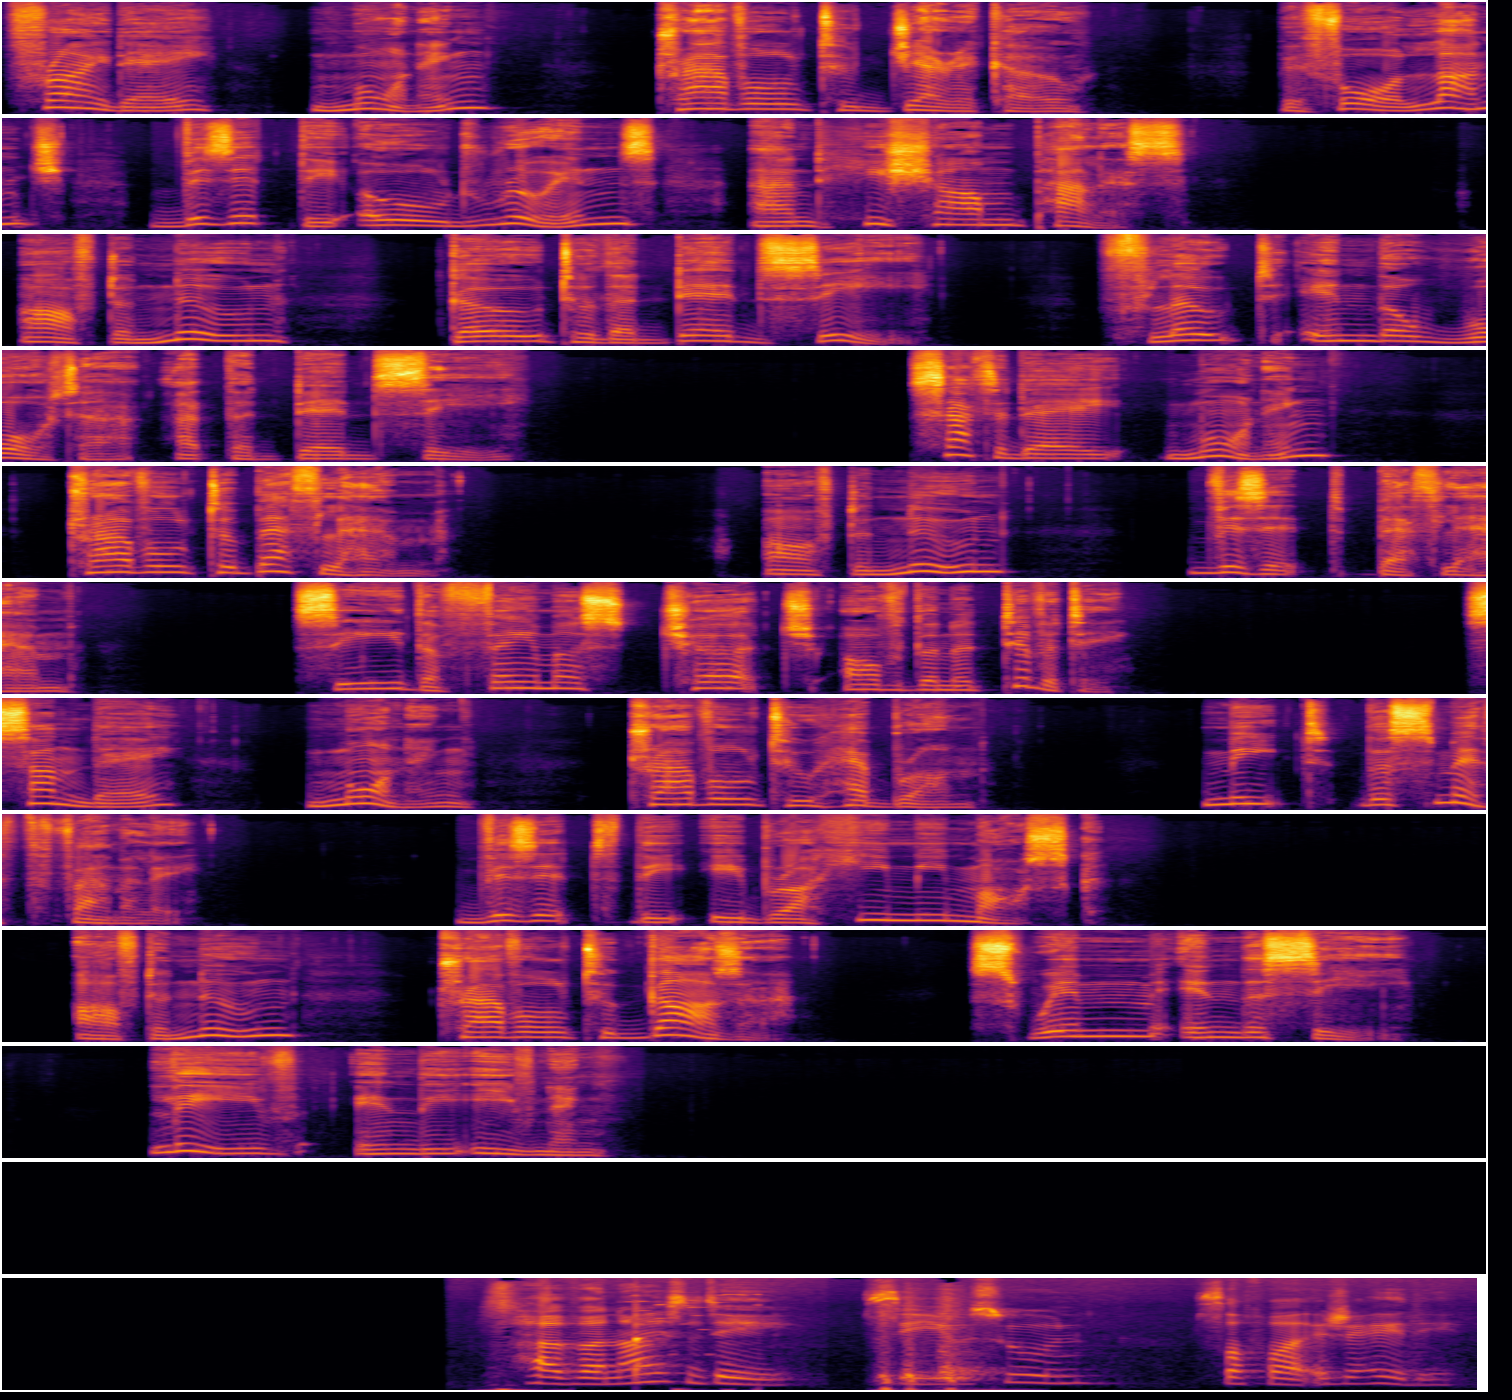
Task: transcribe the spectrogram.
Friday morning, travel to Jericho. Before lunch, visit the old ruins and Hisham Palace. Afternoon, go to the Dead Sea. Float in the water at the Dead Sea. Saturday morning, travel to Bethlehem. Afternoon, visit Bethlehem. See the famous Church of the Nativity. Sunday morning, travel to Hebron. Meet the Smith family. Visit the Ibrahimi Mosque. Afternoon, travel to Gaza. Swim in the sea. Leave in the evening. Have a nice day. See you soon. صفاء جعيدي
